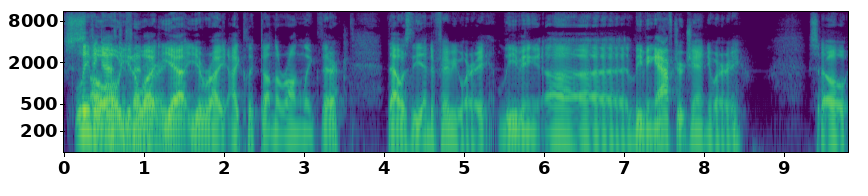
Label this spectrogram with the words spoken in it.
so. Leaving oh, after you know what? Yeah, you're right. I clicked on the wrong link there. That was the end of February. Leaving uh leaving after January. So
